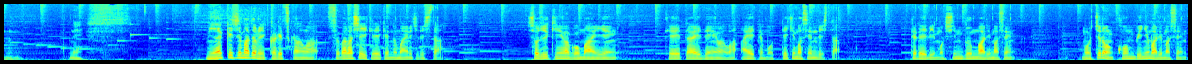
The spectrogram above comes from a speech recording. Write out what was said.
うんね、三宅島での1ヶ月間は素晴らしい経験の毎日でした。所持金は5万円、携帯電話はあえて持っていきませんでした。テレビも新聞もありません。もちろんコンビニもありません。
